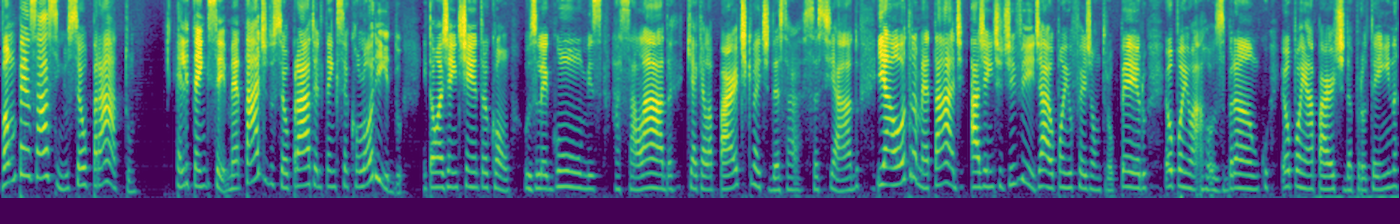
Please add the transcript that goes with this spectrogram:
Vamos pensar assim: o seu prato ele tem que ser metade do seu prato, ele tem que ser colorido. Então a gente entra com os legumes, a salada, que é aquela parte que vai te deixar saciado, e a outra metade a gente divide. Ah, eu ponho o feijão tropeiro, eu ponho arroz branco, eu ponho a parte da proteína,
